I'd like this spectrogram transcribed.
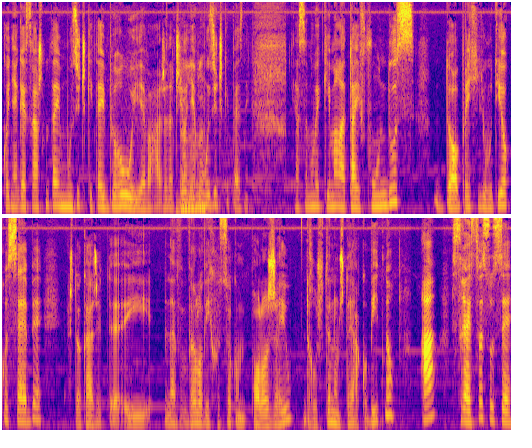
kod njega je strašno taj muzički, taj bruj je važan. Znači, Da, on da, je da. muzički pesnik. Ja sam uvek imala taj fundus dobrih ljudi oko sebe, što kažete, i na vrlo visokom položaju, društvenom, što je jako bitno. A sredstva su se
